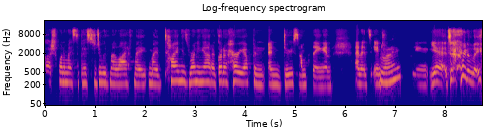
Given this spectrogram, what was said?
gosh, what am I supposed to do with my life? My my time is running out. I've got to hurry up and, and do something. And and it's interesting. Right? Yeah, totally.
